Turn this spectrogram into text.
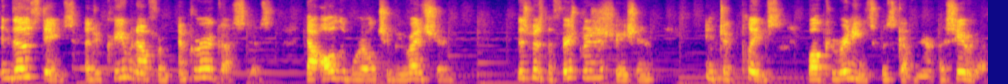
In those days, a decree went out from Emperor Augustus that all the world should be registered. This was the first registration and took place while Quirinius was governor of Syria.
